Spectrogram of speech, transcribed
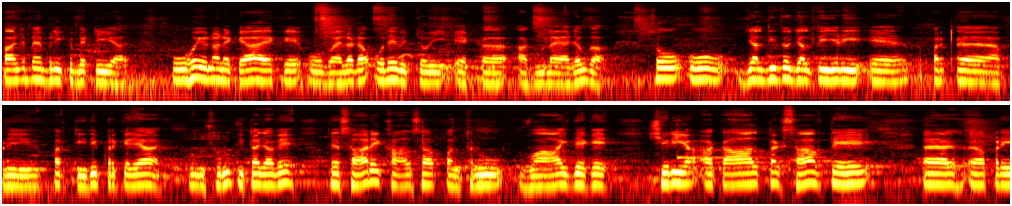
ਪੰਜ ਮੈਂਬਰੀ ਕਮੇਟੀ ਆ ਉਹੋ ਹੀ ਉਹਨਾਂ ਨੇ ਕਿਹਾ ਹੈ ਕਿ ਉਹ ਵੈਲਿਡ ਆ ਉਹਦੇ ਵਿੱਚੋਂ ਹੀ ਇੱਕ ਆਗੂ ਲਾਇਆ ਜਾਊਗਾ। ਸੋ ਉਹ ਜਲਦੀ ਤੋਂ ਜਲਦੀ ਜਿਹੜੀ ਆਪਣੀ ਭਰਤੀ ਦੀ ਪ੍ਰਕਿਰਿਆ ਉਹਨੂੰ ਸ਼ੁਰੂ ਕੀਤਾ ਜਾਵੇ ਤੇ ਸਾਰੇ ਖਾਲਸਾ ਪੰਥ ਨੂੰ ਆਵਾਜ਼ ਦੇ ਕੇ ਸ਼੍ਰੀ ਅਕਾਲ ਤਖਤ ਸਾਹਿਬ ਤੇ ਆਪਣੀ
